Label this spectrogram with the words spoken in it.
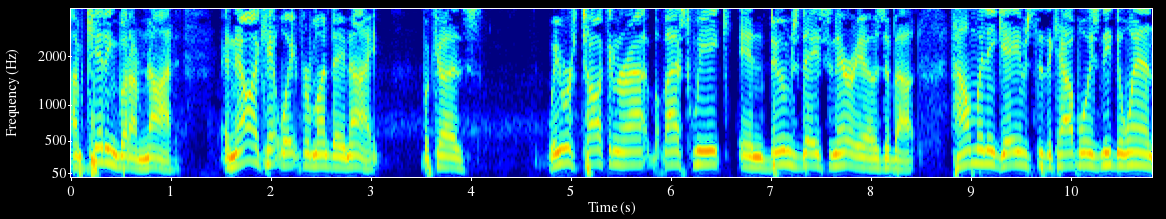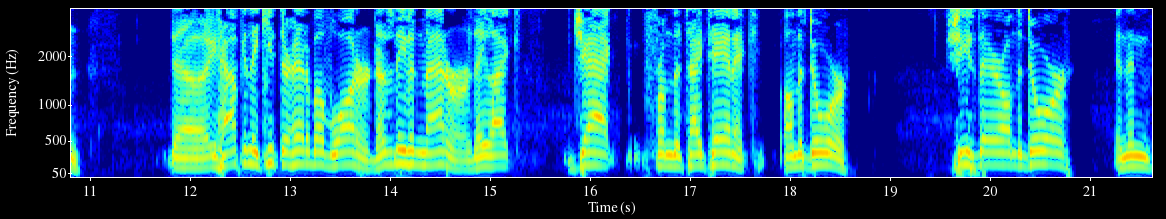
I'm kidding, but I'm not. And now I can't wait for Monday night because we were talking right last week in doomsday scenarios about how many games do the Cowboys need to win? Uh, how can they keep their head above water? Doesn't even matter. Are they like Jack from the Titanic on the door? She's there on the door and then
